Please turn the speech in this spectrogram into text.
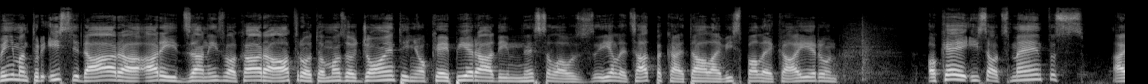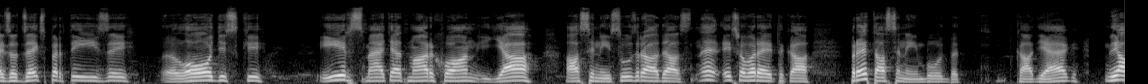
viņi man tur izsida ārā, arī dzēna izvelk ārā, atrod to mazo jointiņu, ok, pierādījumu, nesalauz, ieliec atpakaļ tā, lai viss paliek kā ir. Un, ok, izsauc mentus, aizved ekspertīzi, loģiski, ir smēķēt marihuānu, jā, asinīs uzrādās. Ne, es jau varēju tā kā pret asinīm būt, bet kāda jēga. Jā,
